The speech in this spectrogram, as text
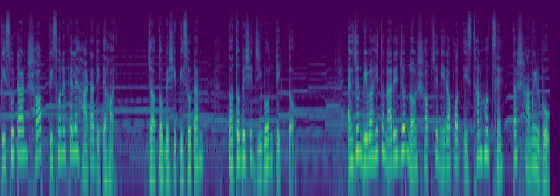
পিছুটান সব পিছনে ফেলে হাঁটা দিতে হয়। যত বেশি পিছুটান তত বেশি জীবন তিক্ত। একজন বিবাহিত নারীর জন্য সবচেয়ে নিরাপদ স্থান হচ্ছে তার স্বামীর বুক।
